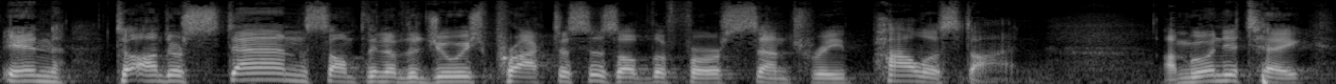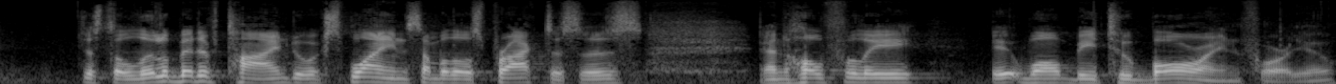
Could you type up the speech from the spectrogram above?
in to understand something of the Jewish practices of the first century Palestine. I'm going to take just a little bit of time to explain some of those practices, and hopefully it won't be too boring for you.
